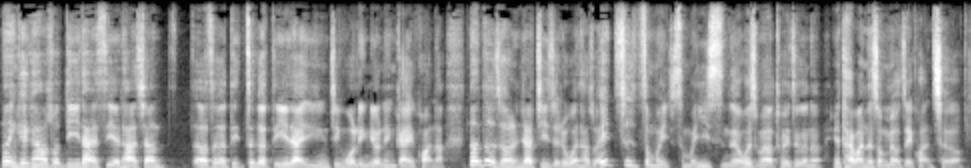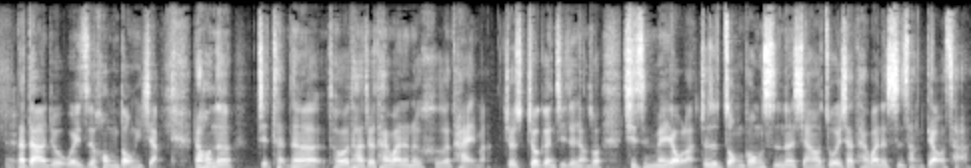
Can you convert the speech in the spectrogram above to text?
那你可以看到说，第一代 Sienna 像。呃，这个第这个第一代已经经过零六年改款了。那那个时候，人家记者就问他说：“哎，这怎么什么意思呢？为什么要推这个呢？因为台湾那时候没有这款车，那大家就为之轰动一下。然后呢，这台那个 Toyota 就台湾的那个和泰嘛，就就跟记者讲说，其实没有啦，就是总公司呢想要做一下台湾的市场调查，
